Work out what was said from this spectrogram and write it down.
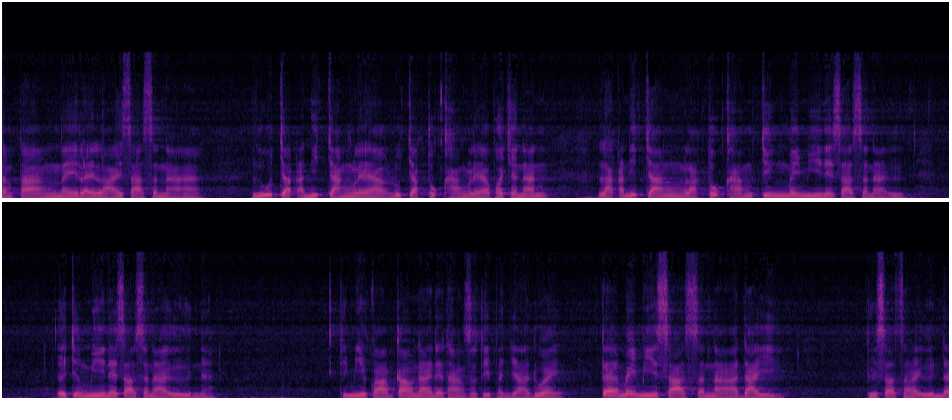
ต่างๆ ในหลาย ๆ ศาสนา รู้จักอนิจจังแล้ว รู้จักทุกขังแล้ว เพราะฉะนั้นหลักอนิจจังหลักทุกขังจึงไม่มีในศาสนาอื่นเออจึงมีในศาสนาอื่นนะที่มีความก้าวหน้าในทางสติปัญญาด้วย แต่ไม่มีศาสนาใด หรือศาสนาอื่นใด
